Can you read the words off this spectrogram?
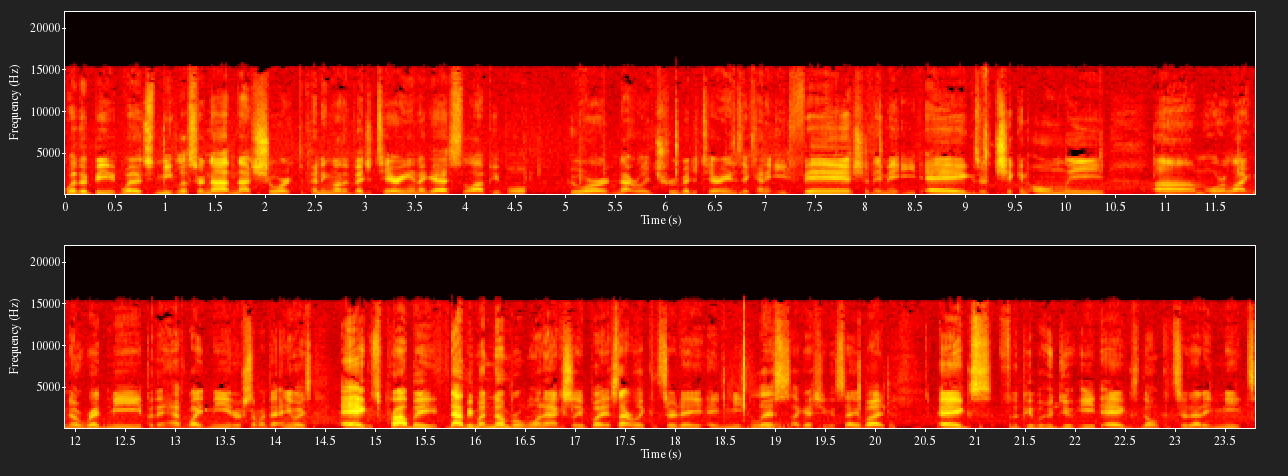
whether it be whether it's meatless or not, I'm not sure. Depending on the vegetarian, I guess. A lot of people who are not really true vegetarians. They kind of eat fish, or they may eat eggs, or chicken only, um, or like no red meat, but they have white meat, or something like that. Anyways, eggs probably, that'd be my number one actually, but it's not really considered a, a meatless, I guess you could say. But eggs, for the people who do eat eggs, don't consider that a meat.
